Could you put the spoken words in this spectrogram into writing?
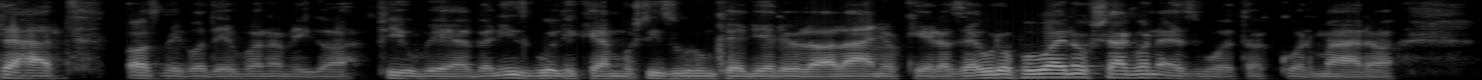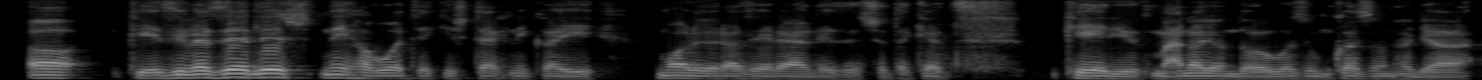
de hát az még odébb van, amíg a fiú BL-ben izgulni kell, most izgulunk egyéről a lányokért az Európa-bajnokságon, ez volt akkor már a, a kézi vezérlés. Néha volt egy kis technikai malőr, azért elnézéseteket kérjük, már nagyon dolgozunk azon, hogy a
